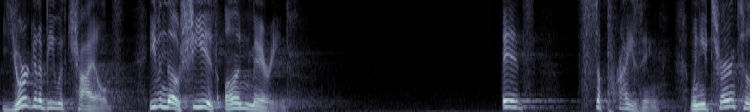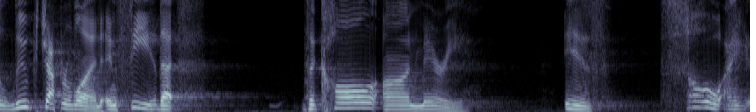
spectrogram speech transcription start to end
You're going to be with child, even though she is unmarried. It's surprising when you turn to Luke chapter 1 and see that the call on Mary is so I,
